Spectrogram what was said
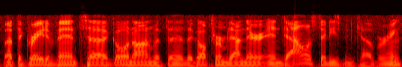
about the great event uh, going on with the, the golf tournament down there in Dallas that he's been covering.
